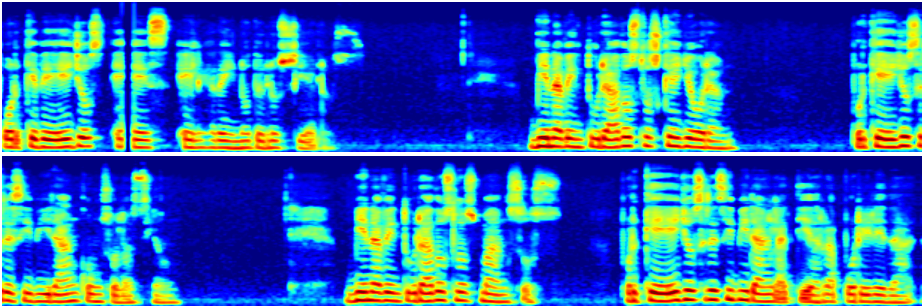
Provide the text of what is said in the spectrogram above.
porque de ellos es el reino de los cielos. Bienaventurados los que lloran, porque ellos recibirán consolación. Bienaventurados los mansos, porque ellos recibirán la tierra por heredad.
